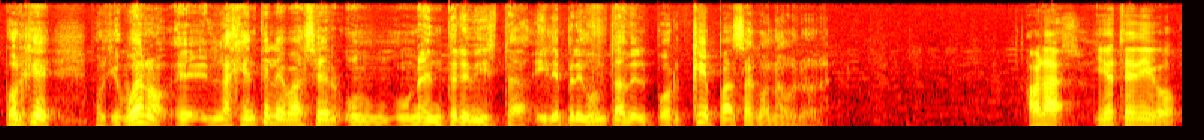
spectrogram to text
¿Por qué? Porque, bueno, eh, la gente le va a hacer un- una entrevista y le pregunta del por qué pasa con Aurora. Ahora, yo te digo,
